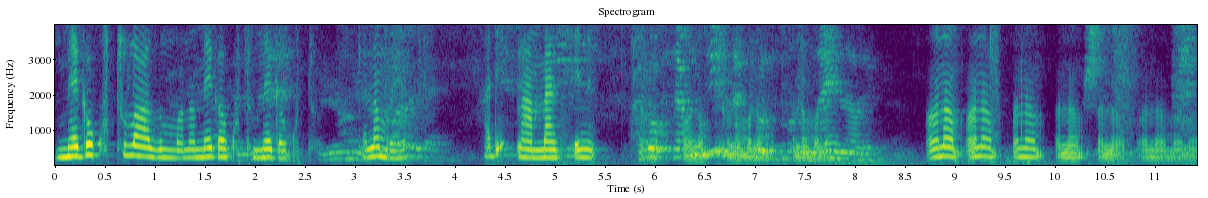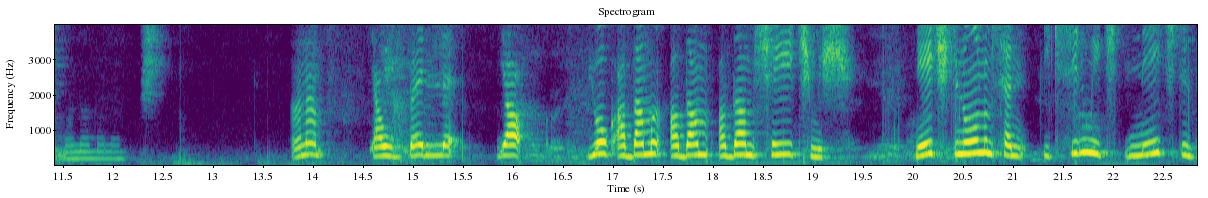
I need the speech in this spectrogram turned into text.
Mega kutu lazım bana. Mega kutu, mega kutu. Gel lan buraya. Hadi lan ben senin Anam anam anam anam anam. Anam anam anam anam anam anam anam anam anam. Anam ya belli ya yok adamı adam adam şey içmiş. Ne içtin oğlum sen? İksir mi içtin? Ne içtin?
